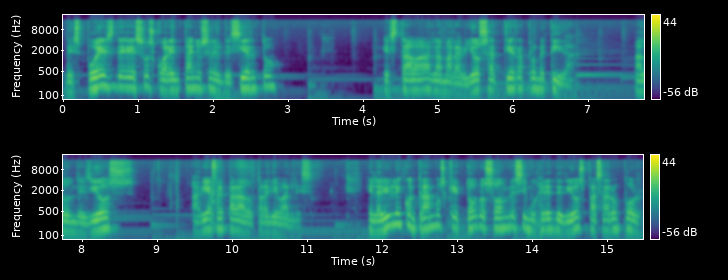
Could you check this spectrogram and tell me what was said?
Después de esos 40 años en el desierto, estaba la maravillosa tierra prometida, a donde Dios había preparado para llevarles. En la Biblia encontramos que todos los hombres y mujeres de Dios pasaron por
